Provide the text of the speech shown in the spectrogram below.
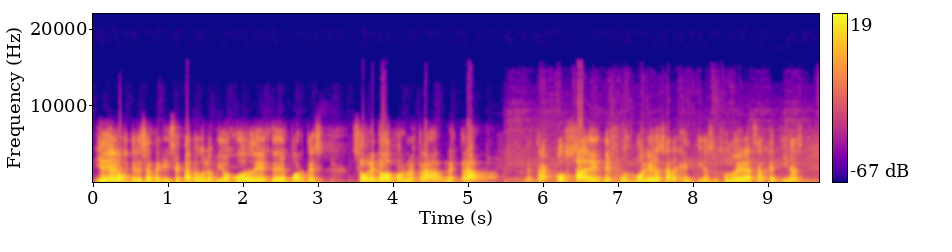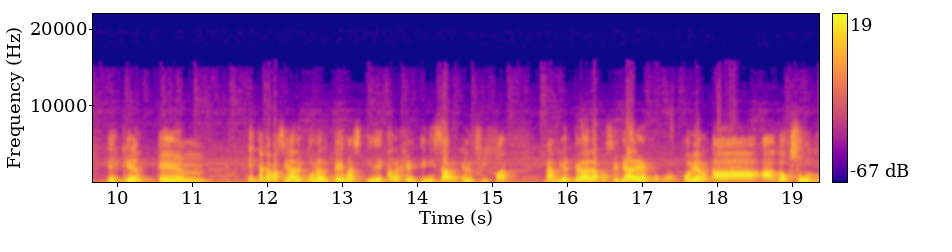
Y hay algo muy interesante que dice Pato con los videojuegos de, de deportes, sobre todo por nuestra, nuestra, nuestra cosa de, futboleros argentinos y futboleras argentinas, es que eh, esta capacidad de poner temas y de argentinizar el FIFA también te da la posibilidad de po- poner a, a Doc Sud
